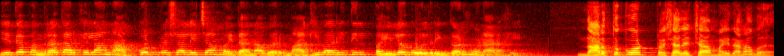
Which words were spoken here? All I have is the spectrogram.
येत्या पंधरा तारखेला नागकोट प्रशालेच्या मैदानावर माघीवारीतील पहिलं गोल रिंगण होणार आहे. नार्तकोट प्रशालेच्या मैदानावर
